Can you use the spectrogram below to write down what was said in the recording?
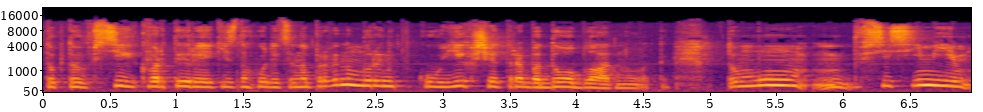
Тобто всі квартири, які знаходяться на первинному ринку, їх ще треба дообладнувати. Тому всі сім'ї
